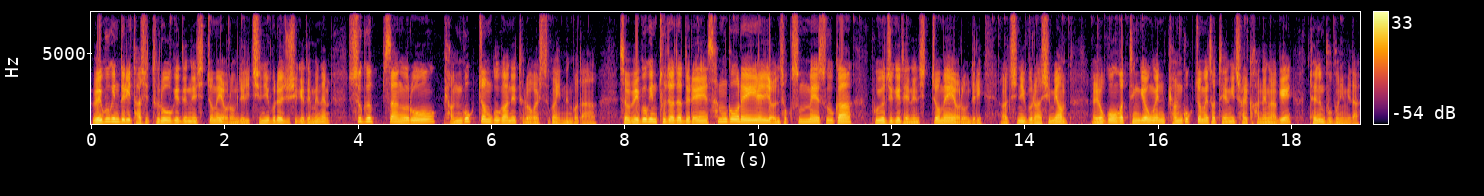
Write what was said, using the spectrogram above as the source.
외국인들이 다시 들어오게 되는 시점에 여러분들이 진입을 해주시게 되면은 수급상으로 변곡점 구간에 들어갈 수가 있는 거다. 그래서 외국인 투자자들의 3거래일 연속 순매수가 보여지게 되는 시점에 여러분들이 어, 진입을 하시면 요거 같은 경우엔 변곡점에서 대응이 잘 가능하게 되는 부분입니다.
